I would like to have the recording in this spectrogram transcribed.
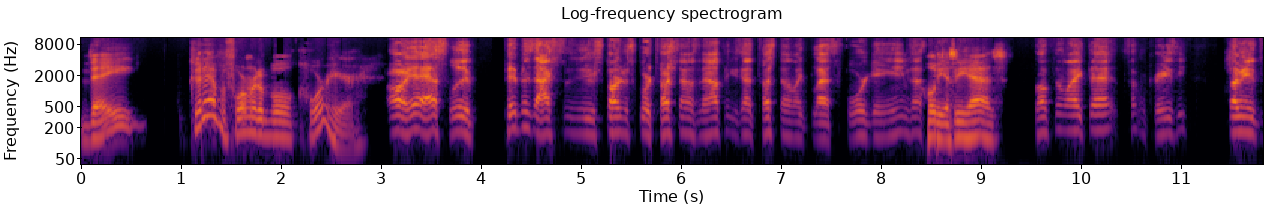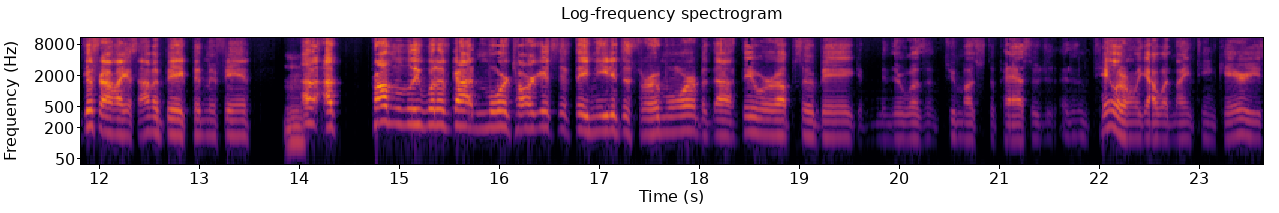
they could have a formidable core here. Oh yeah, absolutely. Pittman's actually starting to score touchdowns now. I think he's had a touchdown like the last four games. That's Oh yes, he has. something like that. Something crazy. So, I mean, it's good for him. Like I said, I'm a big Pittman fan. Mhm. I, I probably would have gotten more targets if they needed to throw more, but that they were up so big. I mean, there wasn't too much to pass. Just- and Taylor only got what 19 carries.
